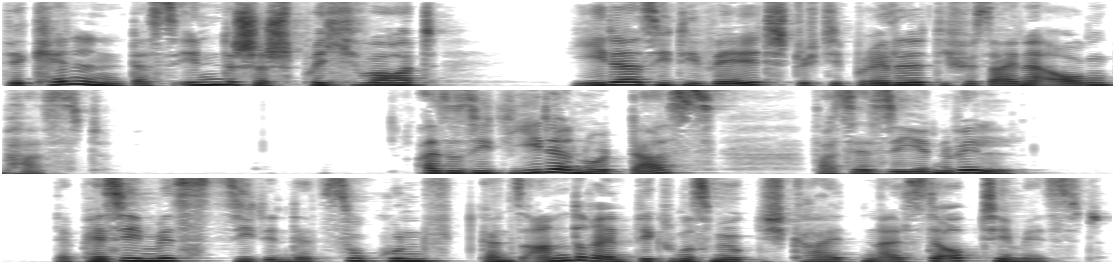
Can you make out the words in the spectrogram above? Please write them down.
Wir kennen das indische Sprichwort, jeder sieht die Welt durch die Brille, die für seine Augen passt. Also sieht jeder nur das, was er sehen will. Der Pessimist sieht in der Zukunft ganz andere Entwicklungsmöglichkeiten als der Optimist.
